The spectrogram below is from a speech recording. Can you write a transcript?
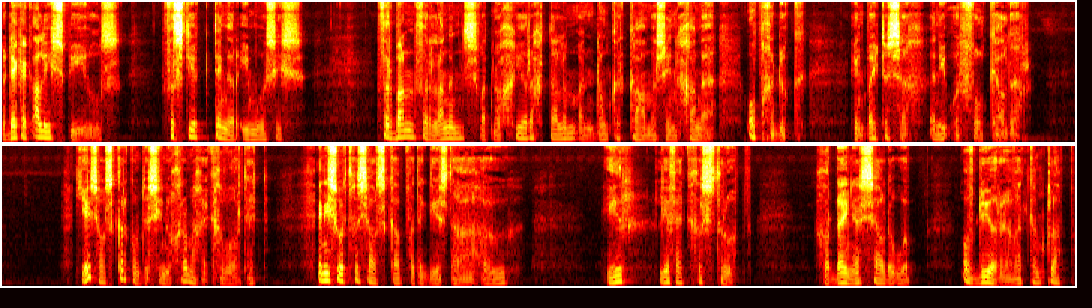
bedek ek al die spieëls versteek tenger emosies. Verban verlangens wat nog geurig talm in donker kamers en gange opgedoek en buite sig in die oorvol kelder jy sal skrik om te sien hoe grimmig ek geword het. In die soort geselskap wat ek deesdae hou Hier leef ek gestroop. Gordyne selde oop of deure wat kan klap.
